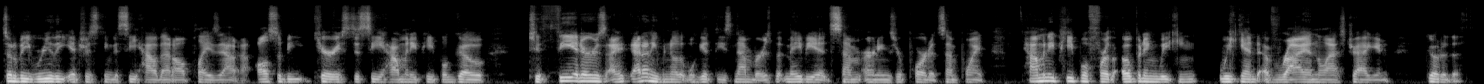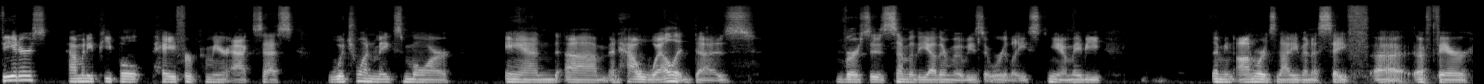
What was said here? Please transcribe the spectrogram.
so it'll be really interesting to see how that all plays out. I'll also be curious to see how many people go to theaters. I, I don't even know that we'll get these numbers, but maybe it's some earnings report at some point. How many people for the opening weekend weekend of Raya and the Last Dragon go to the theaters? How many people pay for premiere access? Which one makes more? And um, and how well it does versus some of the other movies that were released. You know, maybe I mean, Onward's not even a safe, uh, a fair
